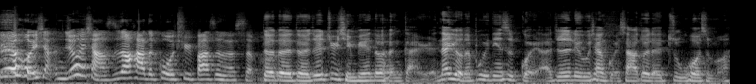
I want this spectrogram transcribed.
因为回想你就会想知道他的过去发生了什么。对对对，就是剧情片都很感人。那有的不一定是鬼啊，就是例如像鬼杀队的柱或什么，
